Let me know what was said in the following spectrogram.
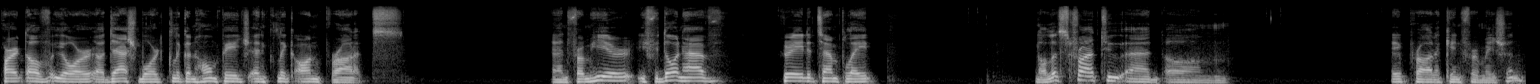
part of your uh, dashboard, click on homepage and click on products. And from here, if you don't have, create a template. Now let's try to add um, a product information.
